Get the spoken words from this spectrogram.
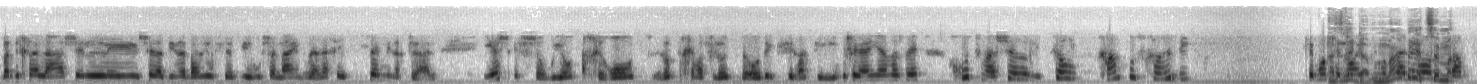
במכללה של, אה, של עדינה בר יוסף בירושלים, זה הלך יוצא מן הכלל. יש אפשרויות אחרות, לא צריכים אפילו להיות מאוד יצירתיים בשביל העניין הזה, חוץ מאשר ליצור קמפוס חרדי. כמו שלא הייתי רוצה לראות קמפוס.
